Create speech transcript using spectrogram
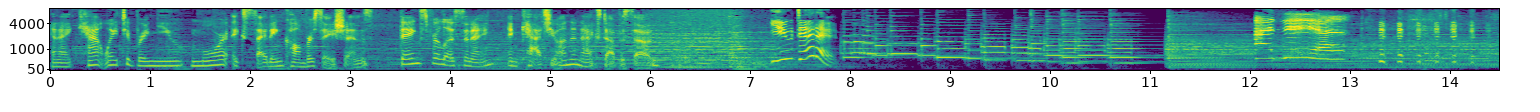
and I can't wait to bring you more exciting conversations. Thanks for listening and catch you on the next episode. You did it! Idea.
